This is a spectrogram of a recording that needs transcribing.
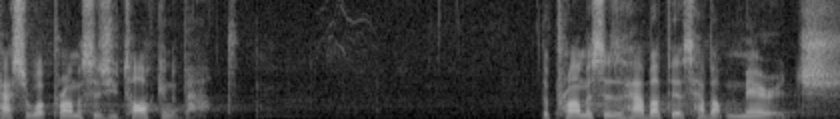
Pastor, what promises you talking about? The promises, how about this? How about marriage?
